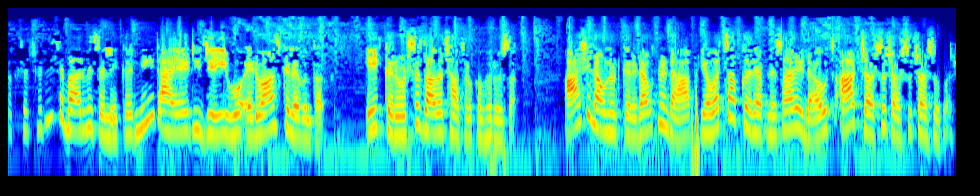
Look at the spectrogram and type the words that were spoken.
कक्षा छठी से बारहवीं से लेकर NEET I I T JEE वो एडवांस के लेवल तक। एक करोड़ से ज़्यादा छात्रों का भरोसा। आज ही डाउनलोड करें डाउट डाउटनेट ऐप या व्हाट्सएप करें अपने सारे डाउट्स आठ चार सौ चार सौ चार सौ पर।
